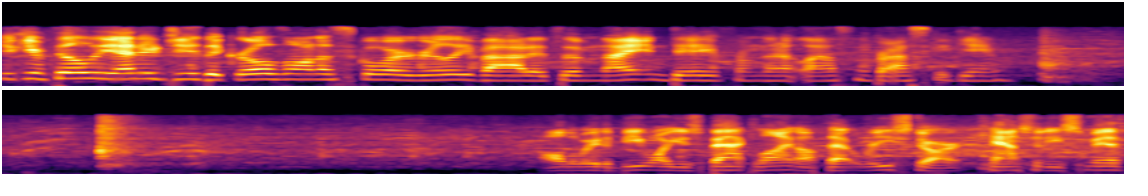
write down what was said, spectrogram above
You can feel the energy. The girls want to score really bad. It's a night and day from that last Nebraska game. All the way to BYU's back line off that restart. Cassidy Smith,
